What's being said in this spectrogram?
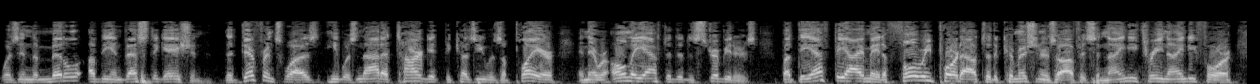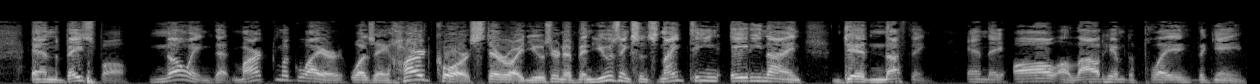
was in the middle of the investigation. The difference was he was not a target because he was a player and they were only after the distributors. But the FBI made a full report out to the commissioner's office in 93, 94 and the baseball knowing that Mark McGwire was a hardcore steroid user and had been using since 1989, did nothing. And they all allowed him to play the game.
